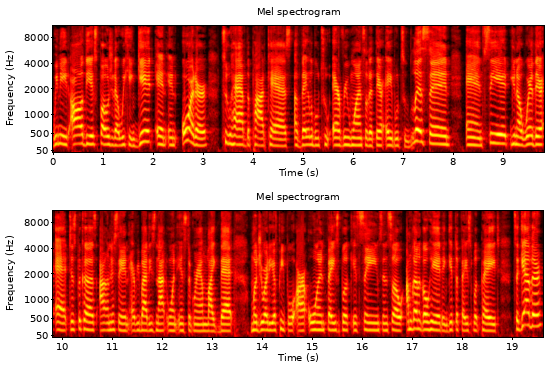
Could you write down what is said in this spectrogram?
we need all the exposure that we can get. And in order to have the podcast available to everyone so that they're able to listen and see it, you know, where they're at, just because I understand everybody's not on Instagram like that. Majority of people are on Facebook, it seems. And so I'm going to go ahead and get the Facebook page together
